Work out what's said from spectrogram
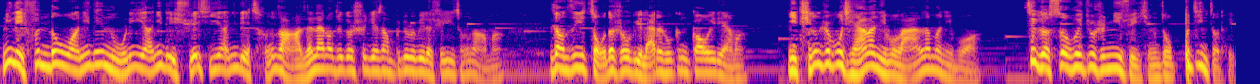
你得奋斗啊，你得努力啊，你得学习啊，你得成长啊。人来到这个世界上，不就是为了学习成长吗？让自己走的时候比来的时候更高一点吗？你停滞不前了，你不完了吗？你不，这个社会就是逆水行舟，不进则退，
